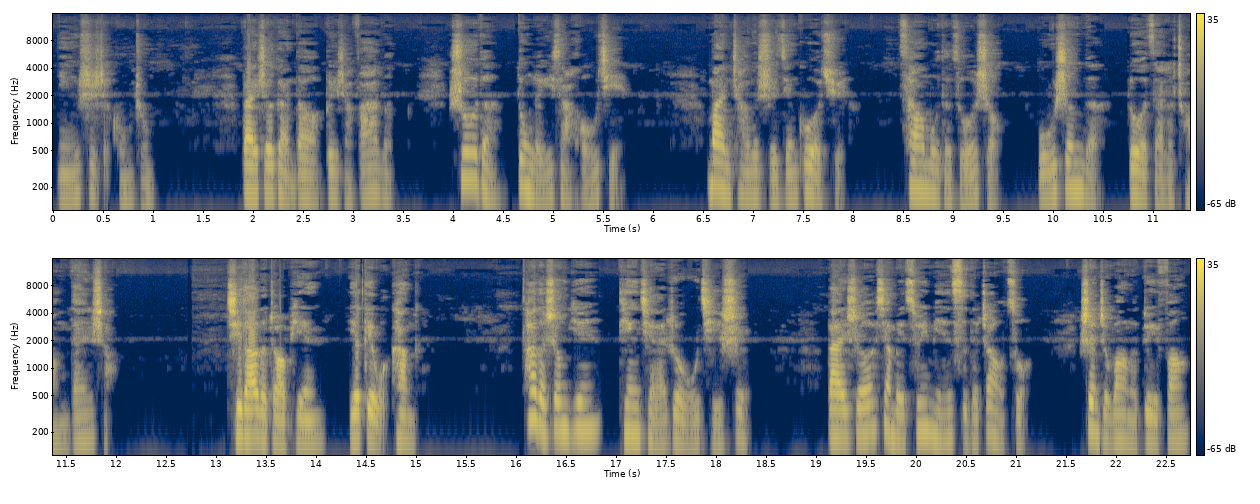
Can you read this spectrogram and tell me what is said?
凝视着空中，百蛇感到背上发冷，倏地动了一下喉结。漫长的时间过去了，仓木的左手无声地落在了床单上。其他的照片也给我看看。他的声音听起来若无其事。百蛇像被催眠似的照做，甚至忘了对方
